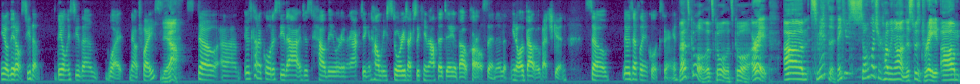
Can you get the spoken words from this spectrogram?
you know, they don't see them. They only see them, what, now twice? Yeah. So um, it was kind of cool to see that and just how they were interacting and how many stories actually came out that day about Carlson and, you know, about Ovechkin. So it was definitely a cool experience. That's cool. That's cool. That's cool. All right. Um, Samantha, thank you so much for coming on. This was great. Um,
